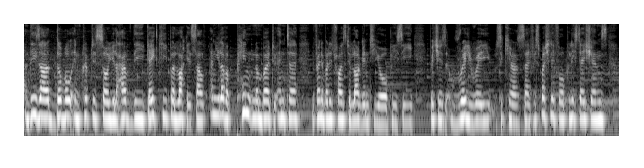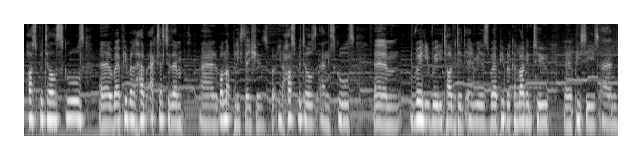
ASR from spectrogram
and these are double encrypted so you'll have the gatekeeper lock itself and you'll have a pin number to enter if anybody tries to log into your PC which is really really secure and safe especially for police stations hospitals schools uh, where people have access to them and well not police stations but you know hospitals and schools um, really really targeted areas where people can log into uh, PCs and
